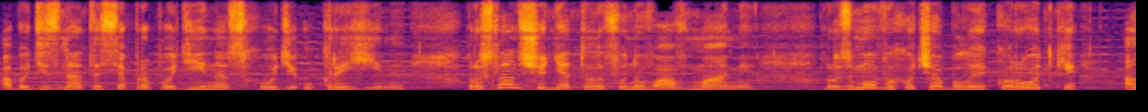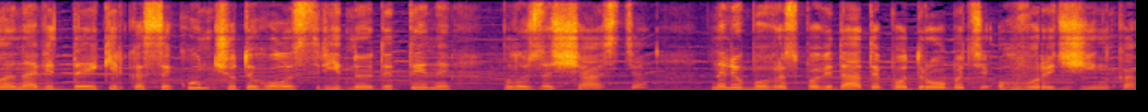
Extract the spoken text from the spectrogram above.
аби дізнатися про події на сході України. Руслан щодня телефонував мамі. Розмови, хоча були й короткі, але навіть декілька секунд чути голос рідної дитини було за щастя. Не любив розповідати подробиці, говорить жінка.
